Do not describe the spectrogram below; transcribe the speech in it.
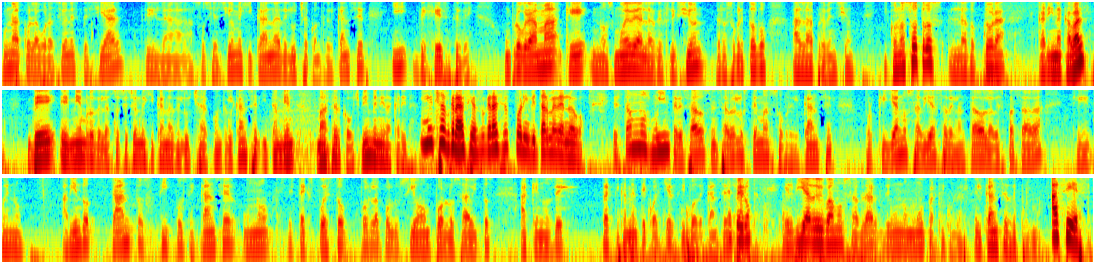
una colaboración especial de la Asociación Mexicana de Lucha contra el Cáncer y de GSTV. Un programa que nos mueve a la reflexión, pero sobre todo a la prevención. Y con nosotros la doctora Karina Cabal, de eh, miembro de la Asociación Mexicana de Lucha contra el Cáncer y también Master Coach. Bienvenida, Karina. Muchas gracias, gracias por invitarme de nuevo. Estamos muy interesados en saber los temas sobre el cáncer, porque ya nos habías adelantado la vez pasada que, bueno, habiendo tantos tipos de cáncer, uno está expuesto por la polución, por los hábitos, a que nos dé prácticamente cualquier tipo de cáncer. Pero el día de hoy vamos a hablar de uno muy particular, el cáncer de pulmón. Así es.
